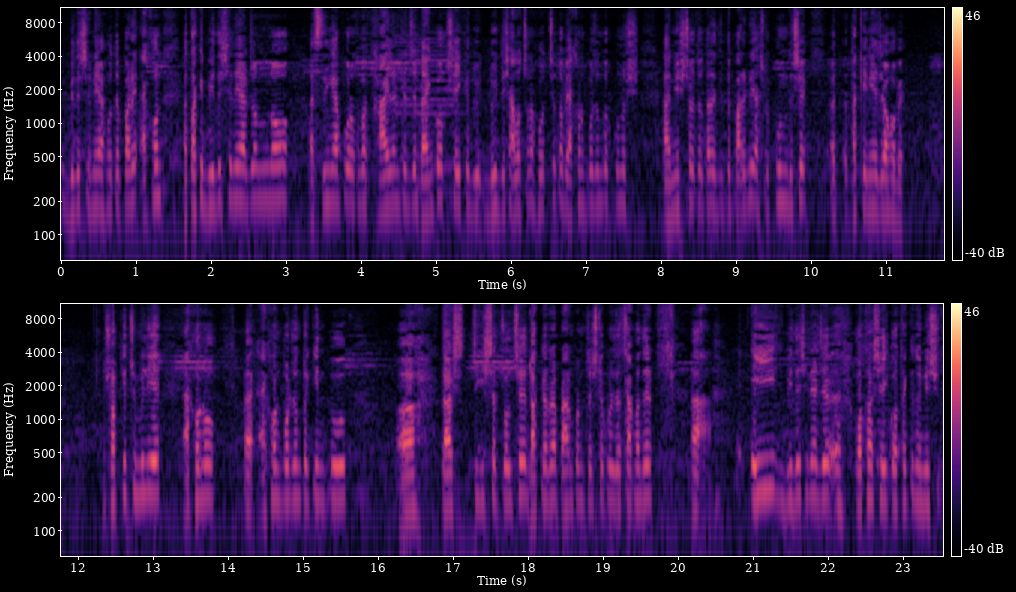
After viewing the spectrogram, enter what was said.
বিদেশে নেওয়া হতে পারে। এখন তাকে বিদেশে নেওয়ার জন্য সিঙ্গাপুর অথবা থাইল্যান্ডের যে ব্যাংকক, সেই দুই- দেশে আলোচনা হচ্ছে। তবে এখন পর্যন্ত কোনো নিশ্চয়তা তারা দিতে পারেনি। আসলে কোন দেশে তাকে নিয়ে যাওয়া হবে? সবকিছু মিলিয়ে এখনও এখন পর্যন্ত কিন্তু তার চিকিৎসা চলছে, ডাক্তাররা প্রাণপণ চেষ্টা করে যাচ্ছে। আপনাদের এই বিদেশি নিয়ে যে কথা, সেই কথা কিন্তু নিশ্চিত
